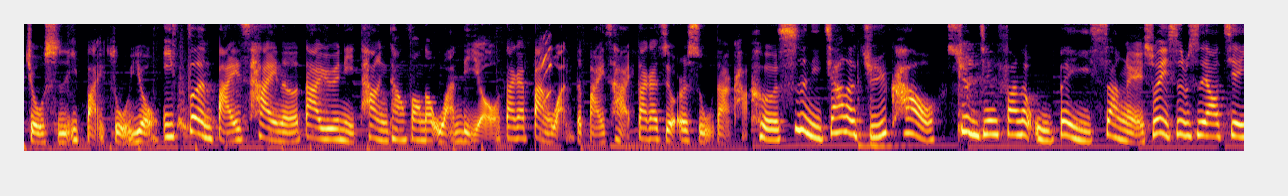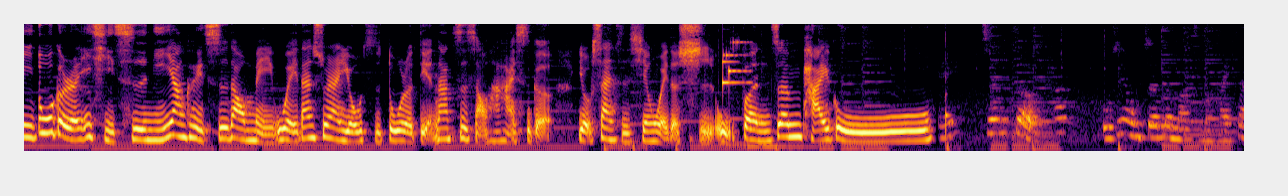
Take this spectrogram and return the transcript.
九十一百左右，一份白菜呢，大约你烫一烫放到碗里哦，大概半碗的白菜大概只有二十五大卡，可是你加了焗烤，瞬间翻了五倍以上哎，所以是不是要建议多个人一起吃，你一样可以吃到美味，但虽然油脂多了点，那至少它还是个有膳食纤维的食物。粉蒸排骨，哎，真的。不是用蒸的吗？怎么还在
